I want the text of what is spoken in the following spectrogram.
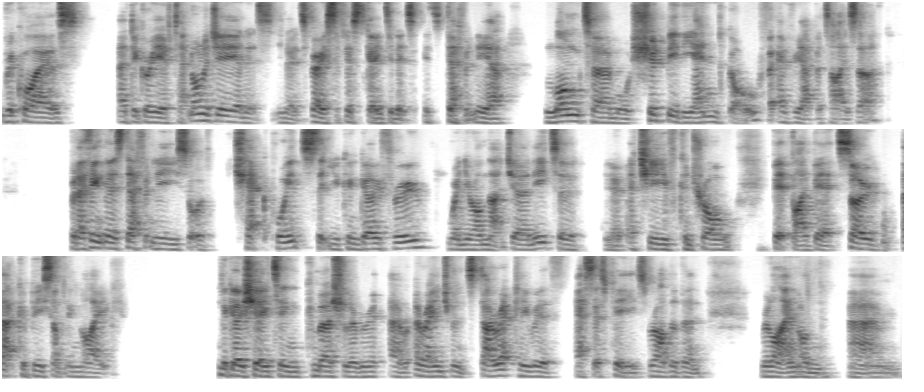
requires a degree of technology and it's you know it's very sophisticated. It's it's definitely a long term or should be the end goal for every advertiser. But I think there's definitely sort of checkpoints that you can go through when you're on that journey to you know achieve control bit by bit so that could be something like negotiating commercial ar- arrangements directly with ssps rather than relying on um,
